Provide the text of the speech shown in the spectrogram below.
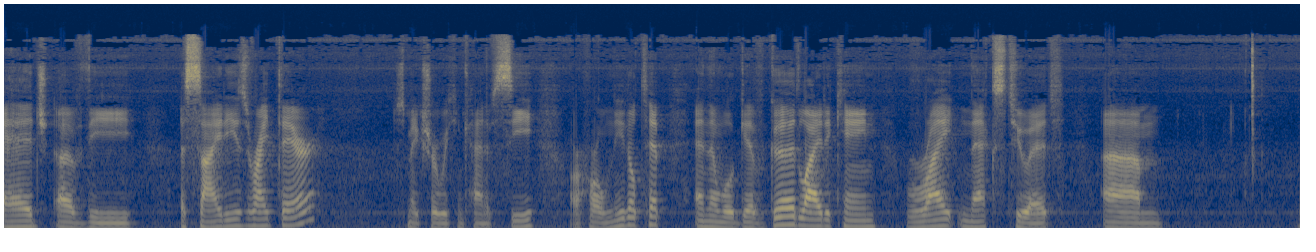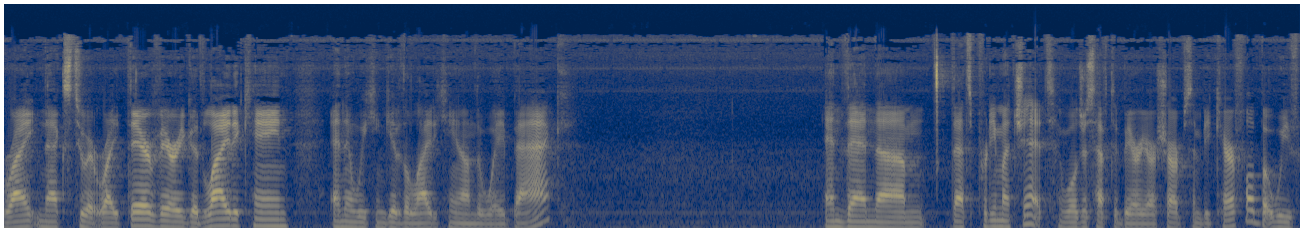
edge of the ascites right there just make sure we can kind of see our whole needle tip. And then we'll give good lidocaine right next to it. Um, right next to it right there. Very good lidocaine. And then we can give the lidocaine on the way back. And then um, that's pretty much it. We'll just have to bury our sharps and be careful, but we've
